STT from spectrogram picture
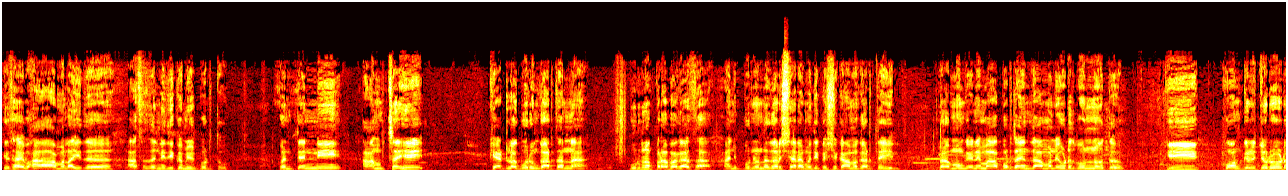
की साहेब हा आम्हाला इथं असाचा निधी कमी पडतो. पण त्यांनी आमचंही कॅटलॉग भरून काढताना पूर्ण प्रभागाचा आणि पूर्ण नगर शहरामध्ये कशी कामं करता येईल प्रामुख्याने महापौरताईंचं आम्हाला एवढंच बोलणं होतं की कॉन्क्रीटचे रोड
